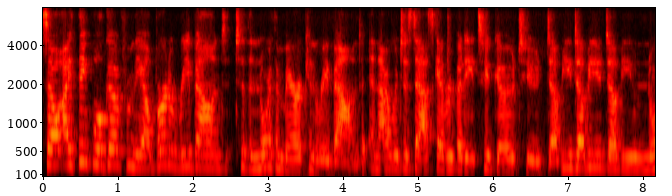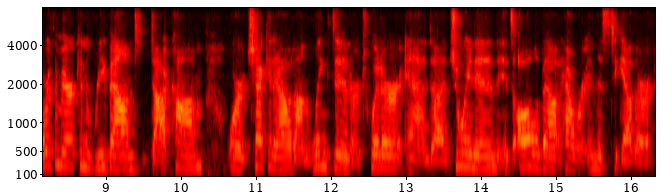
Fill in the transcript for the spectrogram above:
So I think we'll go from the Alberta rebound to the North American rebound. And I would just ask everybody to go to www.northamericanrebound.com or check it out on LinkedIn or Twitter and uh, join in. It's all about how we're in this together.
